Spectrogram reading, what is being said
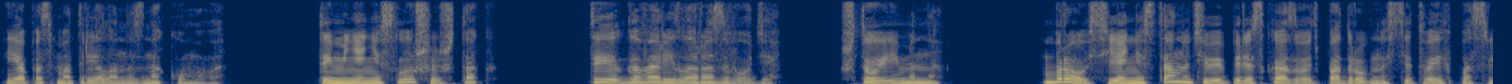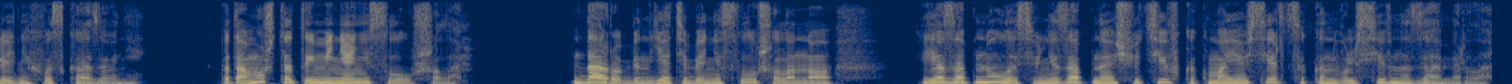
Я посмотрела на знакомого. «Ты меня не слушаешь, так? Ты говорила о разводе. Что именно?» «Брось, я не стану тебе пересказывать подробности твоих последних высказываний, потому что ты меня не слушала». «Да, Робин, я тебя не слушала, но я запнулась, внезапно ощутив, как мое сердце конвульсивно замерло,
